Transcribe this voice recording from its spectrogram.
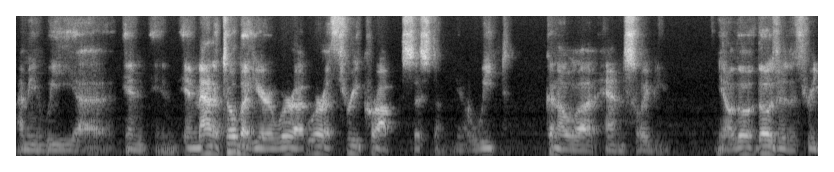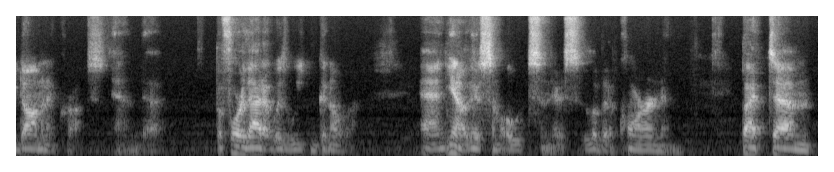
I mean, we uh, in, in in Manitoba here we're a, we're a three crop system. You know, wheat, canola, and soybean. You know, th- those are the three dominant crops. And uh, before that, it was wheat and canola. And you know, there's some oats and there's a little bit of corn. And but um,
